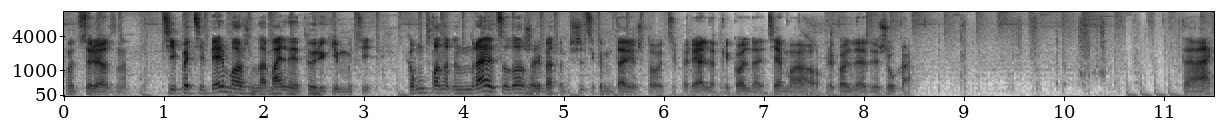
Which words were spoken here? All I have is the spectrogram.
вот серьезно. Типа теперь можно нормальные турики мутить. Кому понравится тоже, ребята, пишите комментарии, что типа реально прикольная тема, прикольная движуха. Так.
